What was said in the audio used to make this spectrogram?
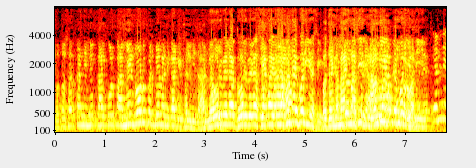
તો તો સરકારની મિલકત કાલ કોઈ મેઇન રોડ ઉપર બેલાની ગાડી ઠલવી જાય ઘર વેલા ઘર વેલા સફાઈ કરવા હંધાઈ ભરીએ છીએ. બધાને સમજો બાયપાસ નથી, કરીને આંધી હાલવાનું આપણે શું ભરીએ એમને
